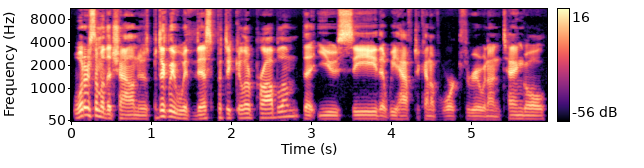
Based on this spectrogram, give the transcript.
What are some of the challenges, particularly with this particular problem, that you see that we have to kind of work through and untangle?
